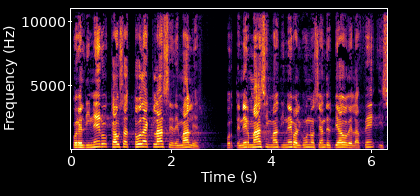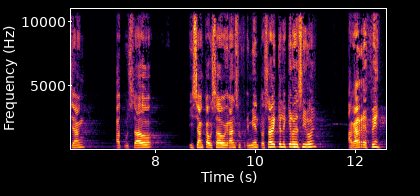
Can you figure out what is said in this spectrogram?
por el dinero causa toda clase de males. Por tener más y más dinero algunos se han desviado de la fe y se han acusado y se han causado gran sufrimiento. ¿Sabe qué le quiero decir hoy? Agarre fe.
